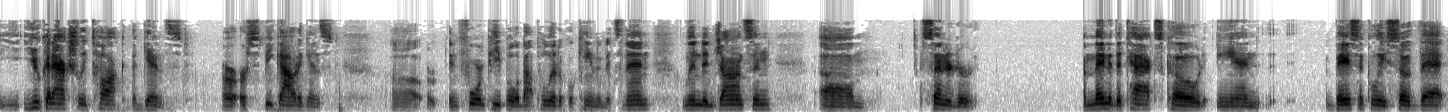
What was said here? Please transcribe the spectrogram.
you could actually talk against or, or speak out against uh, or inform people about political candidates. Then Lyndon Johnson, um, Senator, amended the tax code and basically so that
